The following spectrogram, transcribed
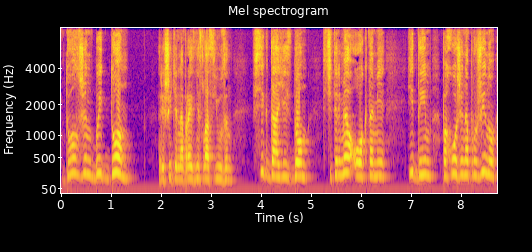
«Должен быть дом», – решительно произнесла Сьюзен. «Всегда есть дом с четырьмя окнами, и дым, похожий на пружину,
